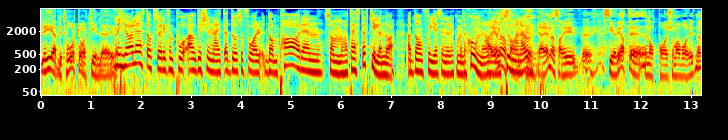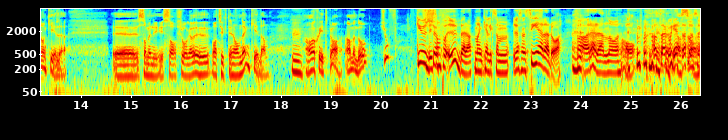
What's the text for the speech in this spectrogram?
det är jävligt hårt att vara kille. Men jag läste också liksom på audition night att då så får de paren som har testat killen då, att de får ge sina rekommendationer. De får ge tummarna upp. Jajamensan. Eh, ser vi att det är något par som har varit med någon kille eh, som är ny så frågar vi "Eh, vad tyckte ni om den killen? Mm. Han var skitbra. Ja men då, tjoff. Gud, det är som på Uber, att man kan liksom recensera då föraren och Ja. passageraren. Alltså. Och så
